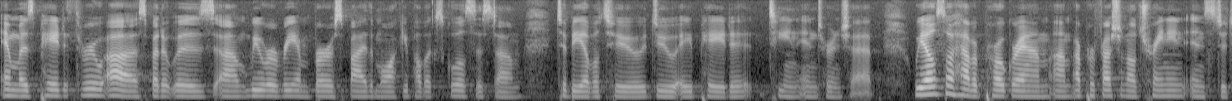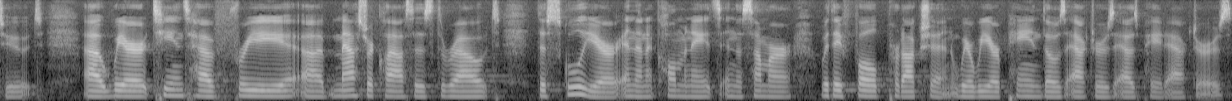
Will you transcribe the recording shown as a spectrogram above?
and was paid through us, but it was um, we were reimbursed by the Milwaukee Public School System to be able to do a paid teen internship. We also have a program, um, a professional training institute, uh, where teens have free uh, master classes throughout the school year, and then it culminates in the summer with a full production where we are paying those actors as paid actors.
